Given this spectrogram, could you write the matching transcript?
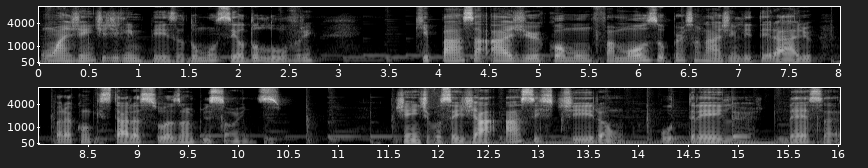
um agente de limpeza do Museu do Louvre que passa a agir como um famoso personagem literário para conquistar as suas ambições. Gente, vocês já assistiram o trailer dessa,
